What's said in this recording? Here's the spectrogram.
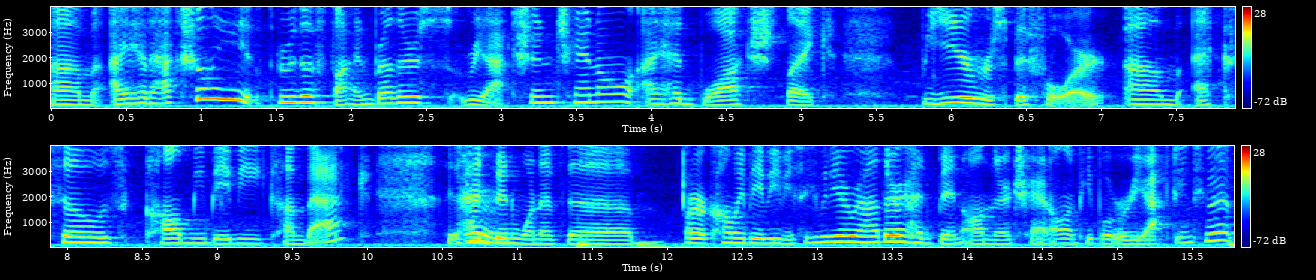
Um, I had actually, through the Fine Brothers reaction channel, I had watched like years before um, EXO's "Call Me Baby Come Back" had been one of the or "Call Me Baby" music video rather had been on their channel and people were reacting to it.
